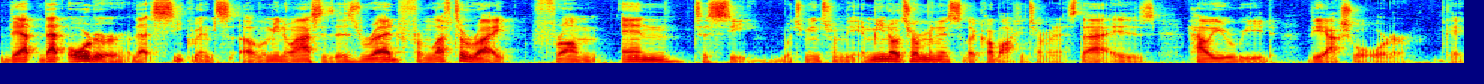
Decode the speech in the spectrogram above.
that that order, that sequence of amino acids is read from left to right from N to C, which means from the amino terminus to the carboxy terminus. That is how you read the actual order, okay,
